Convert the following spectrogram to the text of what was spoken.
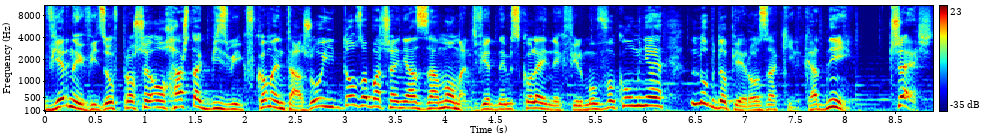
Wiernych widzów proszę o hashtag Bizweek w komentarzu i do zobaczenia za moment w jednym z kolejnych filmów wokół mnie lub dopiero za kilka dni. Cześć!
